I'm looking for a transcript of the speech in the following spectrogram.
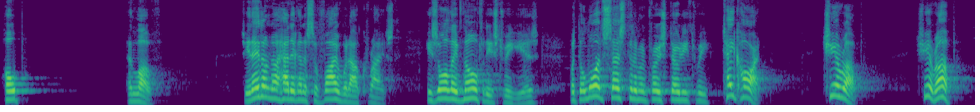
hope, and love. See, they don't know how they're going to survive without Christ. He's all they've known for these three years. But the Lord says to them in verse 33 Take heart, cheer up, cheer up,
